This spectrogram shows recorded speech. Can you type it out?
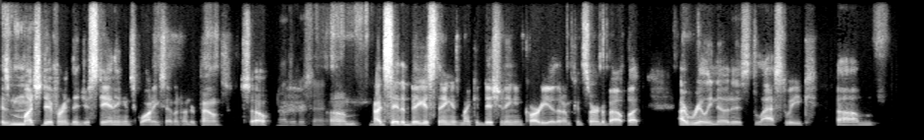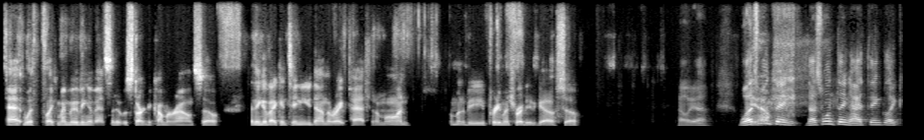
is much different than just standing and squatting 700 pounds. So Hundred percent. um, I'd say the biggest thing is my conditioning and cardio that I'm concerned about. But I really noticed last week um, at with like my moving events that it was starting to come around. So I think if I continue down the right path that I'm on, I'm going to be pretty much ready to go. So Hell yeah. What's Yeah. one thing? That's one thing I think like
